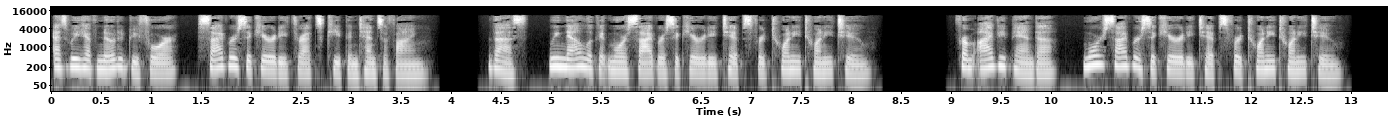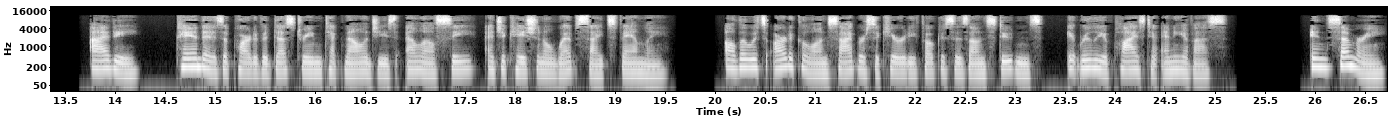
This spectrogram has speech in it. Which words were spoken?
As we have noted before, cybersecurity threats keep intensifying. Thus, we now look at more cybersecurity tips for 2022. From Ivy Panda, more cybersecurity tips for 2022. Ivy Panda is a part of Edustream Technologies LLC educational websites family. Although its article on cybersecurity focuses on students, it really applies to any of us. In summary,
